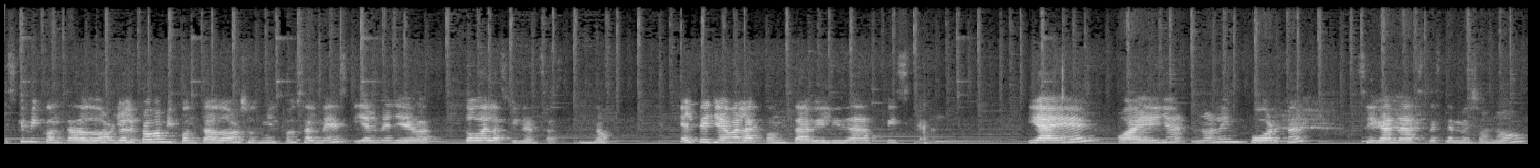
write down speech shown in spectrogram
es que mi contador, yo le pago a mi contador sus mil pesos al mes y él me lleva todas las finanzas. No, él te lleva la contabilidad fiscal. Y a él o a ella no le importa si ganaste este mes o no,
